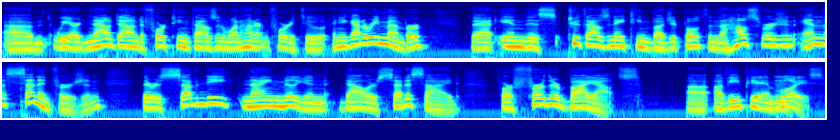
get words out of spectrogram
Um, we are now down to 14,142. And you got to remember that in this 2018 budget, both in the House version and the Senate version, there is $79 million set aside for further buyouts uh, of EPA employees.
